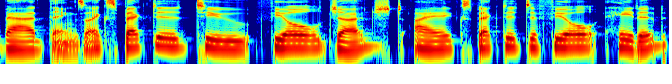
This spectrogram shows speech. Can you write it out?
bad things. I expected to feel judged. I expected to feel hated.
